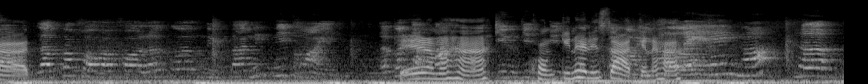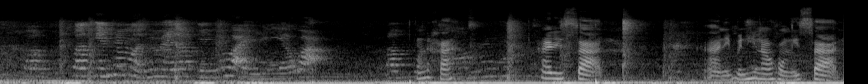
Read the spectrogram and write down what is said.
าสตร์ แล้วก็โคโคโคแล้วก็ติดตานิดนิดหน่อย แล้วโอก็เคเรามาหาของกินให้ลิสศาสตร์กันนะคะเองเนาะเธอเธอเธอกินให้หมดใช่ไหมเรากินไม่ไหวแล้วอะเราปวนี่ดนะคะท้องให้ลิสศาสตร์อ่านี่เป็นที่นอนของลิสศาสตร์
